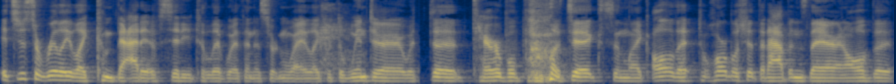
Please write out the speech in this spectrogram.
it's just a really like combative city to live with in a certain way like with the winter with the terrible politics and like all the horrible shit that happens there and all of the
